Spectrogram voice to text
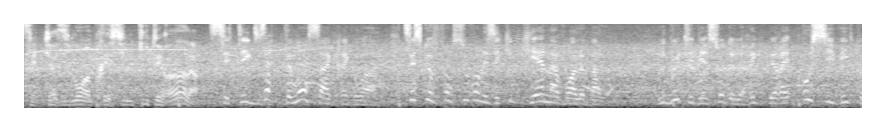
C'est quasiment un pressing tout terrain là. C'est exactement ça, Grégoire. C'est ce que font souvent les équipes qui aiment avoir le ballon. Le but est bien sûr de le récupérer aussi vite que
